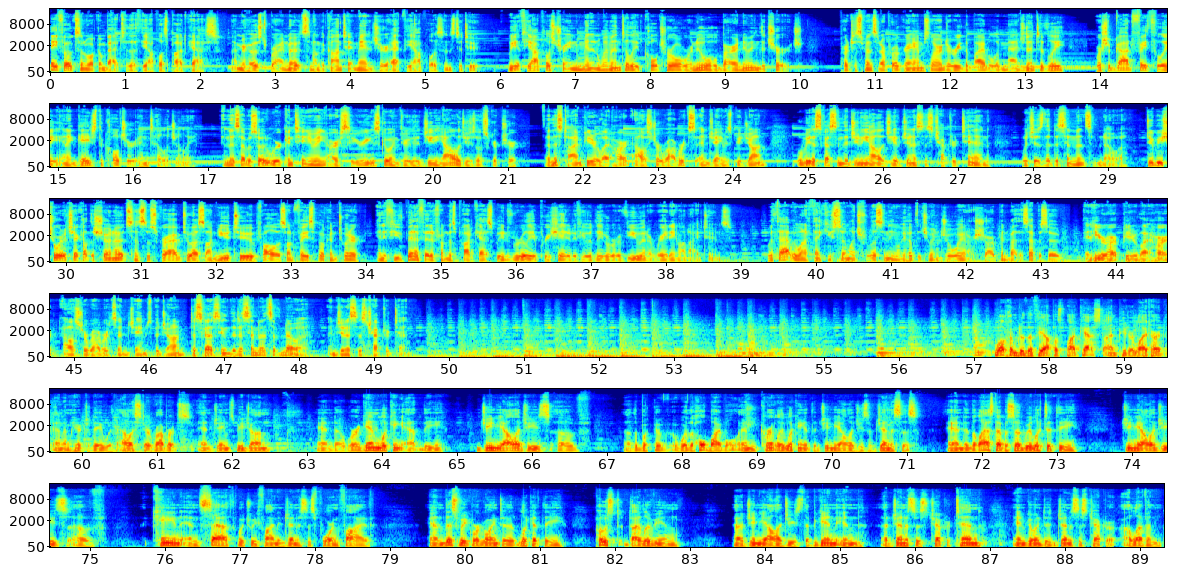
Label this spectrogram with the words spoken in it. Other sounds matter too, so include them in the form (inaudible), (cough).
Hey, folks, and welcome back to the Theopolis Podcast. I'm your host, Brian Moats, and I'm the content manager at Theopolis Institute. We at Theopolis train men and women to lead cultural renewal by renewing the church. Participants in our programs learn to read the Bible imaginatively, worship God faithfully, and engage the culture intelligently. In this episode, we're continuing our series going through the genealogies of Scripture. And this time, Peter Leithart, Alastair Roberts, and James Bejon will be discussing the genealogy of Genesis chapter 10, which is the descendants of Noah. Do be sure to check out the show notes and subscribe to us on YouTube, follow us on Facebook and Twitter. And if you've benefited from this podcast, we'd really appreciate it if you would leave a review and a rating on iTunes. With that, we want to thank you so much for listening, and we hope that you enjoy and are sharpened by this episode. And here are Peter Leithart, Alastair Roberts, and James Bejon discussing the descendants of Noah in Genesis chapter 10. Welcome to the Theopolis Podcast. I'm Peter Leithart, and I'm here today with Alastair Roberts and James Bejon. And uh, we're again looking at the genealogies of uh, the book of, or the whole Bible, and currently looking at the genealogies of Genesis. And in the last episode, we looked at the genealogies of Cain and Seth, which we find in Genesis 4 and 5. And this week, we're going to look at the post diluvian uh, genealogies that begin in Genesis chapter 10 and go into Genesis chapter 11.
